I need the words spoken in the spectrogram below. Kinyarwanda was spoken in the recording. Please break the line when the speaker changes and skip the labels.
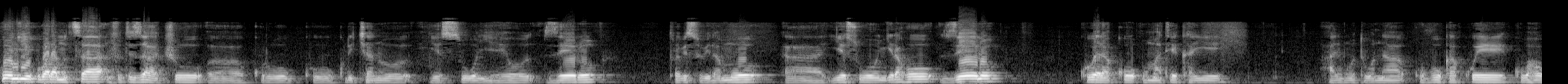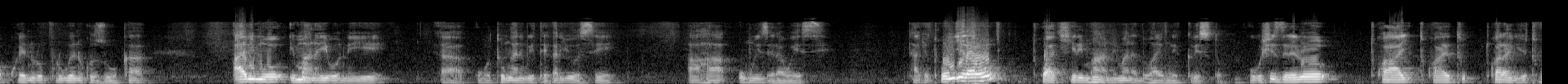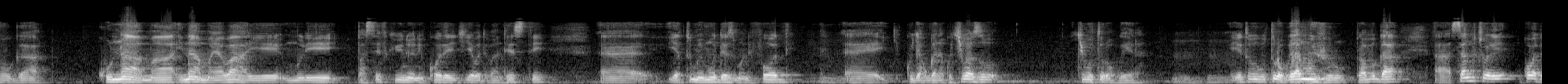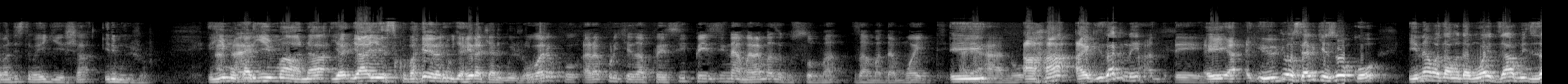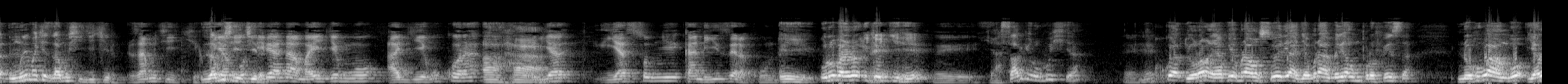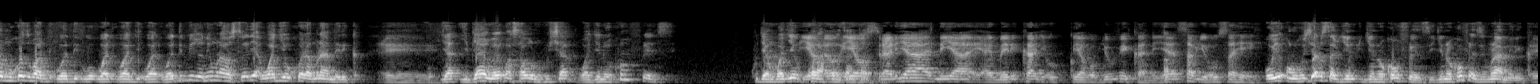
twongeye kubaramutsa inshuti zacu uh, kuri- ku- kuri cano yesu wongeyeho zero turabisubiramo uh, yesu wongeraho zero kubera ko mu mateka ye harimo tubona kuvuka kwe kubaho kwe n'urupfu rwe no kuzuka arimo imana yiboneye uh, ubutungane bw'iteka ryose aha umwizera wese. Ntacyo twongeraho twakira impano imana duhaye muri kirisito ubushize rero twarangije tuvuga ku nama inama yabaye muri pacific union college y'abadventiste eh, yatumiwemo desmond ford eh, kujya kugana ku kibazo cy'ubuturo bwera. Iyo tuvuga ubuturo bwera mu ijuru turavuga uh, sanctuary uko abadventiste bayigisha iri mu ijuru. Inyimuka ry'imana ya yesu kuva hera ntibujya hera cyane mu ijuru.
Ubu ariko arakurikiza principe z'inama yari amaze gusoma za madamu
Eh,
ahantu
aha exactly.
Eh.
Eh, ibi byose yabigezeho ko inama za madamu za- muri make zamushyigikira.
Zamushyigikira. Iriya nama yijyemo agiye gukora yasomye kandi yizera akunda
urumva rero icyo gihe yasabye uruhushya kuko urabona yavuye muri australia ajya muri amerika nk'umuprofesa ni ukuvuga ngo yari umukozi wa, division yo muri australia wagiye gukorera muri amerika.
Eh,
Ya- byabaye ko asaba uruhushya wa general conference kugira ngo ajye
iya
gukora presentation.
australia n'iya amerika kugira ngo byumvikane yasabye uruhusa hehe?
Oya, uruhushya rusabye general conference general conference muri amerika.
